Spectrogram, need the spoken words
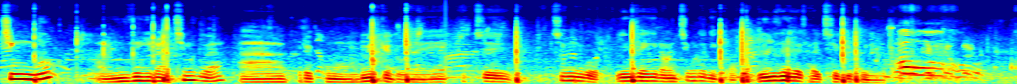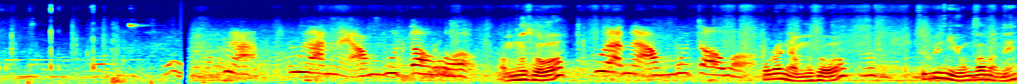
친구? 아 인생이란 친구야? 아 그랬구나 재밌게 노네 그치 친구 인생이란 친구니까 인생을 잘 즐기고 있는 후야, 무서워. 안 무서워? 후야네 안 무서워. 호랑이 안 무서워? 응. 수빈이 용감하네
